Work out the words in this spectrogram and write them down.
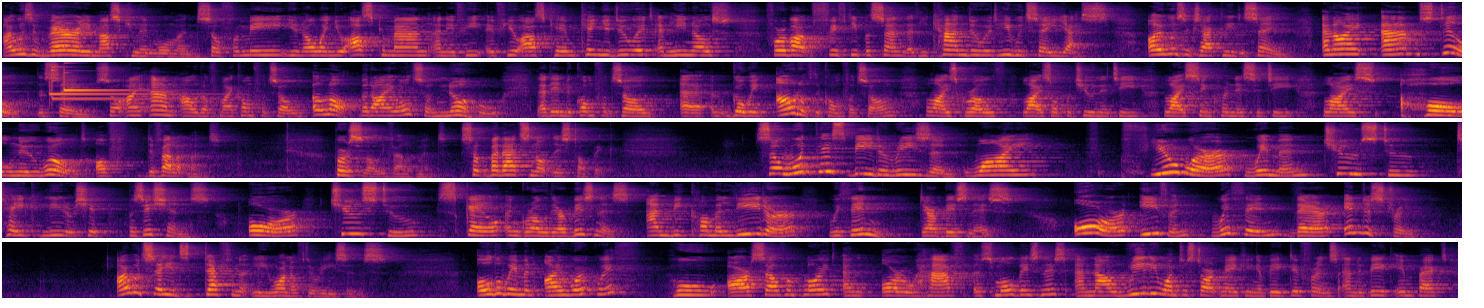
I was a very masculine woman. So for me, you know, when you ask a man and if he if you ask him, can you do it? And he knows for about 50% that he can do it, he would say yes. I was exactly the same. And I am still the same. So I am out of my comfort zone a lot. But I also know that in the comfort zone, uh, going out of the comfort zone lies growth, lies opportunity, lies synchronicity, lies a whole new world of development, personal development. So, but that's not this topic. So would this be the reason why fewer women choose to take leadership positions or choose to scale and grow their business and become a leader within their business or even within their industry. I would say it's definitely one of the reasons. All the women I work with who are self-employed and or have a small business and now really want to start making a big difference and a big impact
